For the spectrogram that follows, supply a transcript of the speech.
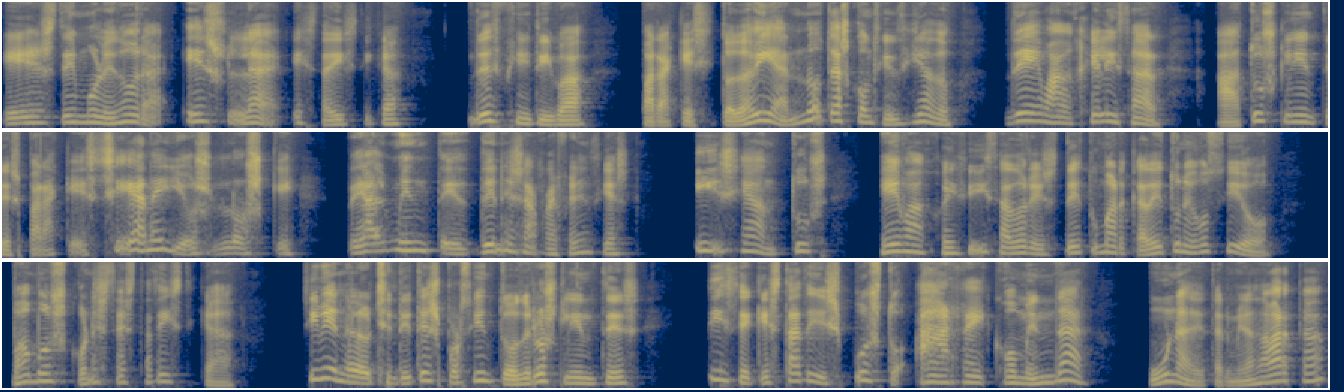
es demoledora. Es la estadística definitiva para que si todavía no te has concienciado de evangelizar a tus clientes para que sean ellos los que realmente den esas referencias y sean tus evangelizadores de tu marca, de tu negocio. Vamos con esta estadística. Si bien el 83% de los clientes dice que está dispuesto a recomendar una determinada marca,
